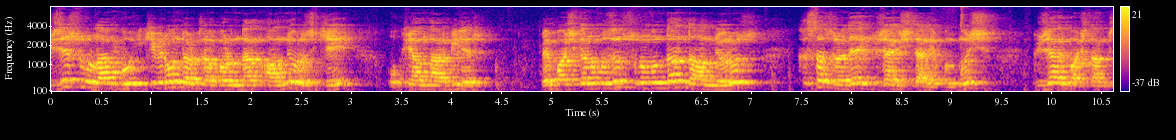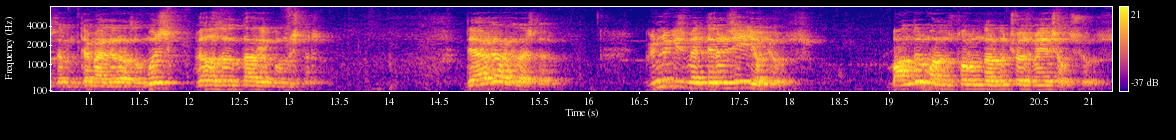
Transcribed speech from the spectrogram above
bize sunulan bu 2014 raporundan anlıyoruz ki okuyanlar bilir ve başkanımızın sunumundan da anlıyoruz. Kısa sürede güzel işler yapılmış, güzel başlangıçların temelleri atılmış ve hazırlıklar yapılmıştır. Değerli arkadaşlarım, günlük hizmetlerimizi iyi yapıyoruz. Bandırmanın sorunlarını çözmeye çalışıyoruz.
